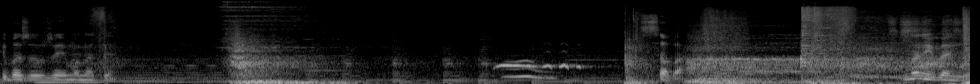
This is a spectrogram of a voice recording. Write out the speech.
Chyba, że użyje monety. Soba. No niech będzie.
